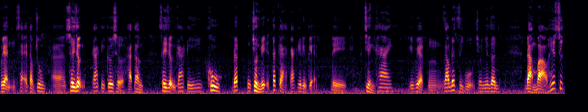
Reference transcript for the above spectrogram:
huyện sẽ tập trung uh, xây dựng các cái cơ sở hạ tầng, xây dựng các cái khu đất chuẩn bị tất cả các cái điều kiện để triển khai cái việc giao đất dịch vụ cho nhân dân đảm bảo hết sức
